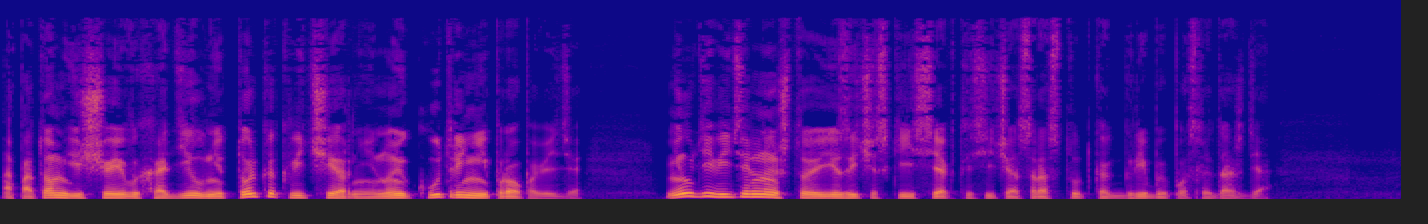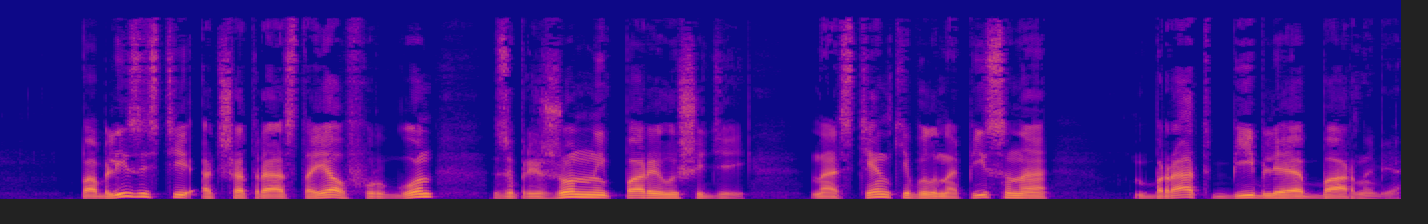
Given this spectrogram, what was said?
а потом еще и выходил не только к вечерней, но и к утренней проповеди. Неудивительно, что языческие секты сейчас растут, как грибы после дождя. Поблизости от шатра стоял фургон, запряженный парой лошадей. На стенке было написано «Брат Библия Барнаби»,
